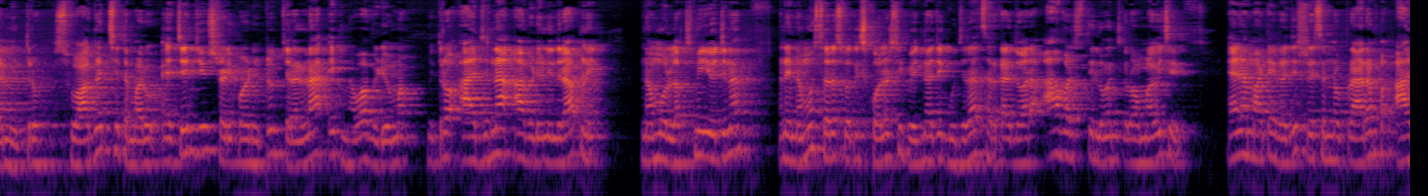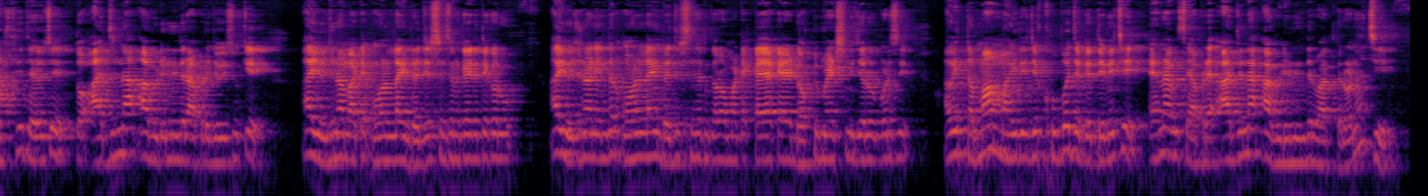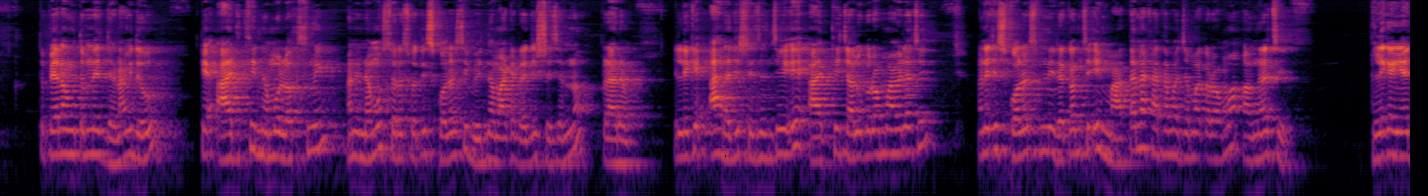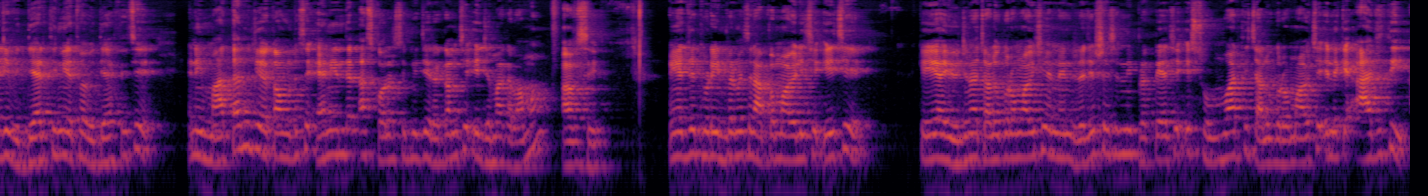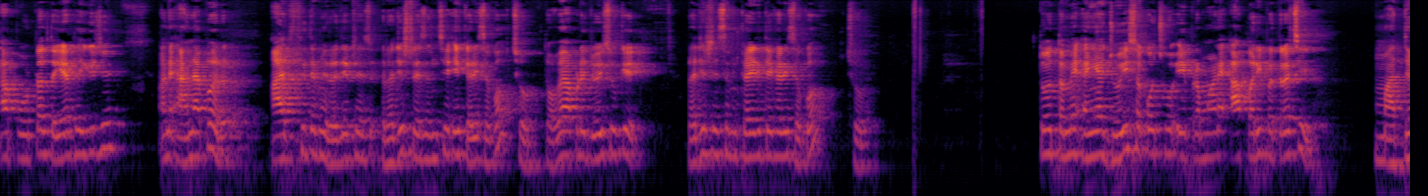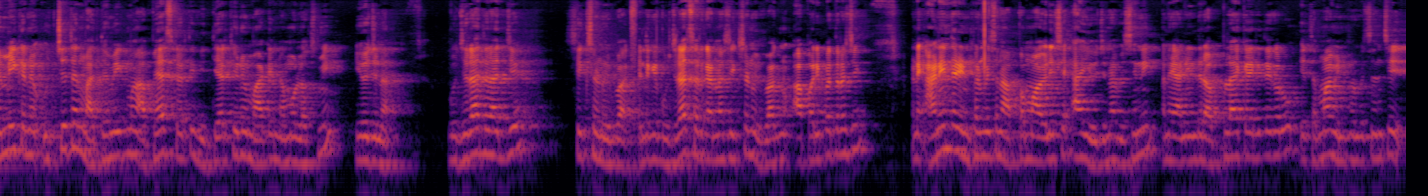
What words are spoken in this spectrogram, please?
નમસ્કાર મિત્રો. સ્વાગત છે તમારું એચએનજી સ્ટડી પોઈન્ટ યુટ્યુબ ચેનલના એક નવા વિડીયોમાં. મિત્રો, આજના આ વિડીયોની અંદર આપણે નમો લક્ષ્મી યોજના અને નમો સરસ્વતી સ્કોલરશિપ યોજના જે ગુજરાત સરકાર દ્વારા આ વર્ષથી લોન્ચ કરવામાં આવી છે, એના માટે રજિસ્ટ્રેશનનો પ્રારંભ આજથી થયો છે. તો આજના આ વિડીયોની અંદર આપણે જોઈશું કે આ યોજના માટે ઓનલાઈન રજિસ્ટ્રેશન કઈ રીતે કરવું? આ યોજનાની અંદર ઓનલાઈન રજિસ્ટ્રેશન કરવા માટે કયા કયા ડોક્યુમેન્ટ્સની જરૂર પડશે? આવી તમામ માહિતી જે ખૂબ જ અગત્યની છે, એના વિશે આપણે આજના આ વિડીયોની અંદર વાત કરવાના છીએ. તો પહેલાં હું તમને જણાવી દઉં કે આજથી નમો લક્ષ્મી અને નમો સરસ્વતી સ્કોલરશિપ યોજના માટે રજિસ્ટ્રેશનનો પ્રારંભ. એટલે કે આ રજિસ્ટ્રેશન છે એ આજથી ચાલુ કરવામાં આવેલા છે અને જે સ્કોલરશિપની રકમ છે એ માતાના ખાતામાં જમા કરવામાં આવનાર છે. એટલે કે અહીંયા જે વિદ્યાર્થીની અથવા વિદ્યાર્થી છે, એની માતાનું જે એકાઉન્ટ હશે, એની અંદર આ સ્કોલરશિપની જે રકમ છે એ જમા કરવામાં આવશે. અહીંયા જે થોડી ઇન્ફોર્મેશન આપવામાં આવેલી છે એ છે કે આ યોજના ચાલુ કરવામાં આવી છે અને એની રજિસ્ટ્રેશનની પ્રક્રિયા છે એ સોમવારથી ચાલુ કરવામાં આવે છે. એટલે કે આજથી આ પોર્ટલ તૈયાર થઈ ગયું છે. અને આના પર આજથી તમે રજિસ્ટ્રેશન છે એ કરી શકો છો. તો હવે આપણે જોઈશું કે રજિસ્ટ્રેશન કઈ રીતે કરી શકો છો. તો તમે અહીંયા જોઈ શકો છો એ પ્રમાણે આ પરિપત્ર છે. માધ્યમિક અને ઉચ્ચતર માધ્યમિકમાં અભ્યાસ કરતી વિદ્યાર્થીઓ માટે નમો લક્ષ્મી યોજના. ગુજરાત રાજ્ય શિક્ષણ વિભાગ, એટલે કે ગુજરાત સરકારના શિક્ષણ વિભાગનું આ પરિપત્ર છે. અને આની અંદર ઇન્ફોર્મેશન આપવામાં આવેલી છે આ યોજના વિશેની. અને આની અંદર અપ્લાય કઈ રીતે કરવું એ તમામ ઇન્ફોર્મેશન છે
